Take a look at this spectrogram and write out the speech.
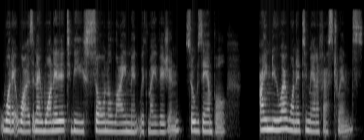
what it was and I wanted it to be so in alignment with my vision. So, example, I knew I wanted to manifest twins.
